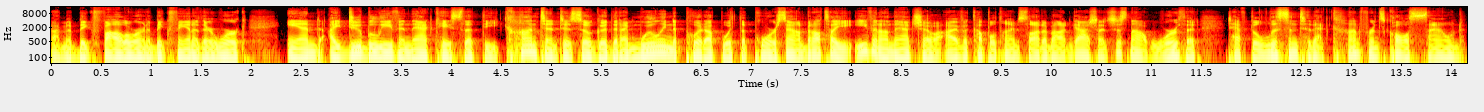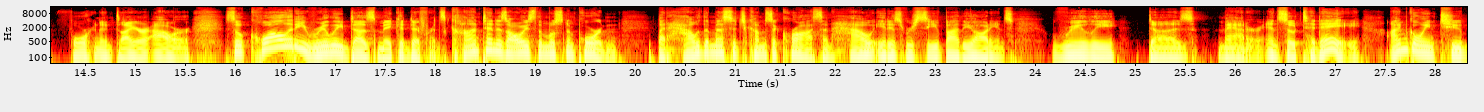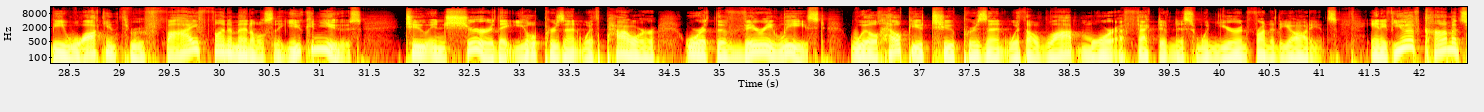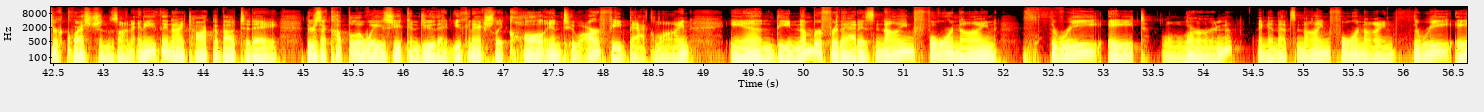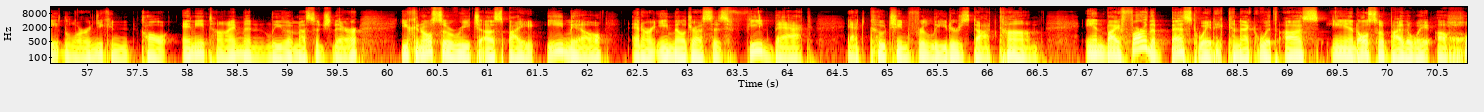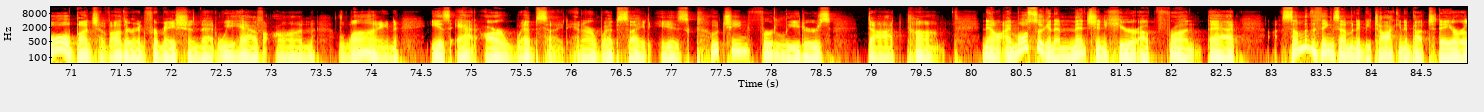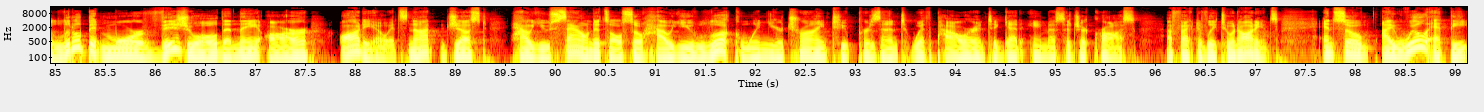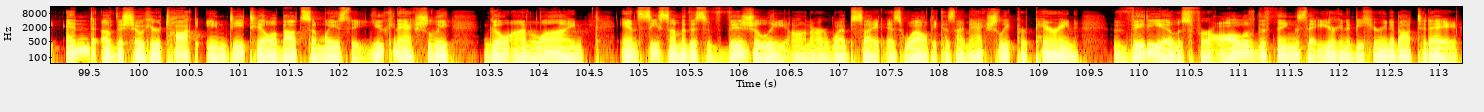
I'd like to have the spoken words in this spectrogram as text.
I'm a big follower and a big fan of their work, and I do believe in that case that the content is so good that I'm willing to put up with the poor sound. But I'll tell you, even on that show, I've a couple times thought about, gosh, it's just not worth it to have to listen to that conference call sound for an entire hour. So quality really does make a difference. Content is always the most important, but how the message comes across and how it is received by the audience really does matter. And so today, I'm going to be walking through five fundamentals that you can use to ensure that you'll present with power, or at the very least, will help you to present with a lot more effectiveness when you're in front of the audience. And if you have comments or questions on anything I talk about today, there's a couple of ways you can do that. You can actually call into our feedback line, and the number for that is 949 38 Learn. Again, that's 949 38 Learn. You can call anytime and leave a message there. You can also reach us by email, and our email address is feedback at coachingforleaders.com. And by far the best way to connect with us, and also, by the way, a whole bunch of other information that we have online, is at our website. And our website is coachingforleaders.com. Now, I'm also going to mention here up front that some of the things I'm going to be talking about today are a little bit more visual than they are audio. It's not just how you sound, it's also how you look when you're trying to present with power and to get a message across effectively to an audience. And so I will at the end of the show here talk in detail about some ways that you can actually go online and see some of this visually on our website as well, because I'm actually preparing videos for all of the things that you're going to be hearing about today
